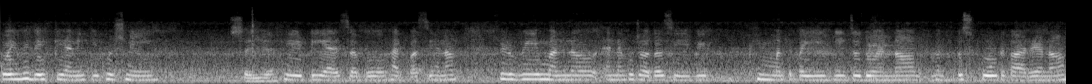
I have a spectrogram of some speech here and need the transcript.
ਕੋਈ ਵੀ ਦੇਖ ਕੇ ਯਾਨੀ ਕਿ ਖੁਸ਼ ਨਹੀਂ। ਸਹੀ ਹੈ। ਹੇਟ ਹੀ ਹੈ ਸਭ ਹਰ ਪਾਸੇ ਹੈ ਨਾ? ਫਿਰ ਵੀ ਮਨ ਇੰਨਾ ਕੁ ਜ਼ਿਆਦਾ ਸੀ ਵੀ ਹਿੰਮਤ ਪਈ ਵੀ ਜਦੋਂ ਇੰਨਾ ਮਤਲਬ ਸਪੋਰਟ ਕਰ ਰਿਹਾ ਨਾ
